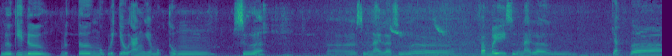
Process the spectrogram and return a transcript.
nửa ký đường nước tương một lít dầu ăn và một thùng sữa. À, sữa này là sữa ờ, fami sữa này là chắc ờ,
